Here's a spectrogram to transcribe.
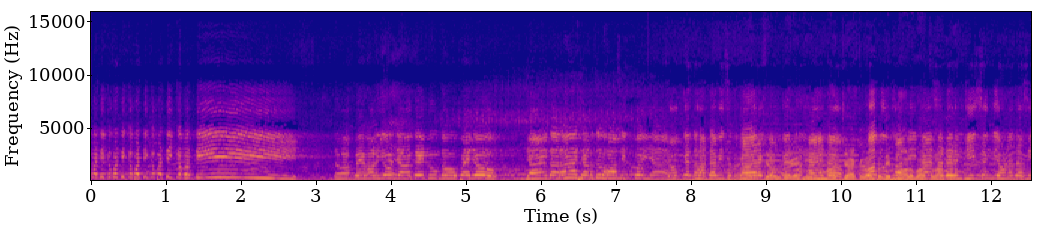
ਕਬੱਡੀ ਕਬੱਡੀ ਕਬੱਡੀ ਕਬੱਡੀ ਕਬੱਡੀ ਦਵਾਬੇ ਵਾਲਿਓ ਜਾਂ ਤੇ ਇਹਨੂੰ ਦੋ ਪੈ ਜਾਓ ਜਾਂ ਇਹਦਾ ਰਾਹ ਛੱਡ ਦਿਓ ਹਾਲ ਇੱਕੋ ਹੀ ਆ ਕਿਉਂਕਿ ਤੁਹਾਡਾ ਵੀ ਸਤਿਕਾਰ ਹੈ ਚੱਲਦੇ ਆ ਕਿਉਂਕਿ ਜੀ, ਮਾਝਾ ਕਲੱਬ ਤੇ ਮਾਲਵਾ। ਕਲੱਬ। ਸਾਡੇ ਰਣਜੀਤ ਸਿੰਘ ਜੀ ਹੁਣਾਂ ਦਾ ਸੀ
